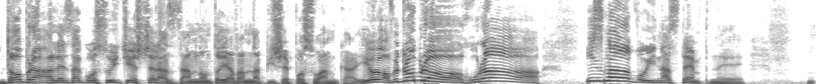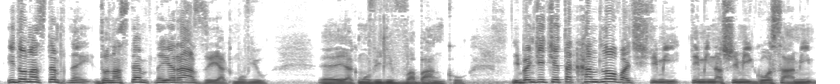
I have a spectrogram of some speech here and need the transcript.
dobra, ale zagłosujcie jeszcze raz za mną, to ja wam napiszę posłanka. I o, dobra, hurra! I znowu i następny. I do następnej, do następnej razy, jak mówił, jak mówili w Wabanku. I będziecie tak handlować tymi, tymi naszymi głosami,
